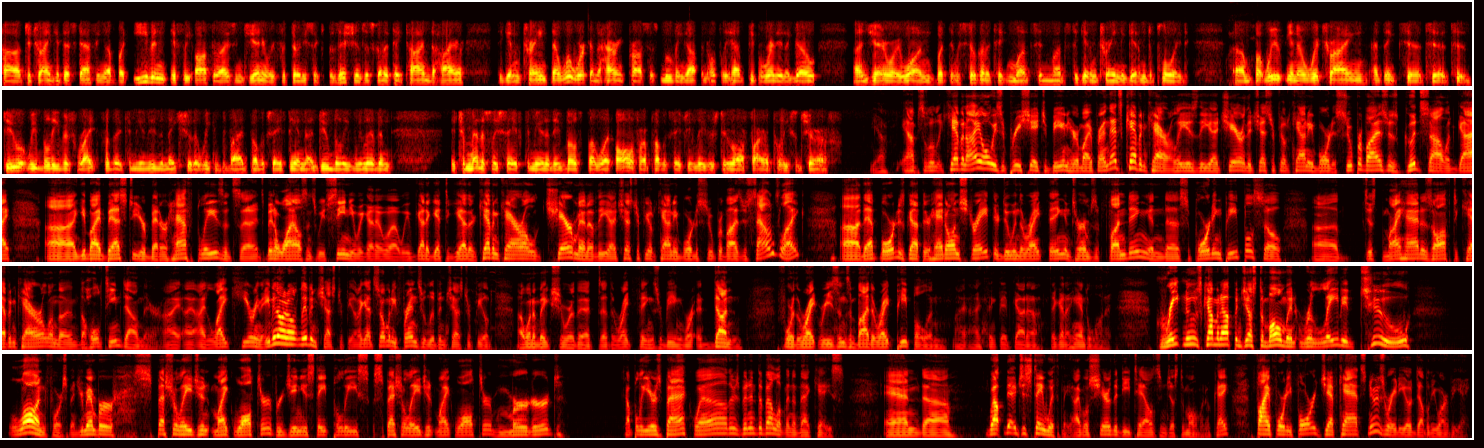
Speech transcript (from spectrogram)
uh, to try and get that staffing up. But even if we authorize in January for 36 positions, it's going to take time to hire to get them trained. Now we'll work on the hiring process moving up and hopefully have people ready to go on January one. But it was still going to take months and months to get them trained and get them deployed. Um, but we, you know, we're trying, I think, to, to to do what we believe is right for the community to make sure that we can provide public safety. And I do believe we live in a tremendously safe community, both by what all of our public safety leaders do, our fire, police, and sheriff. Yeah, absolutely. Kevin, I always appreciate you being here, my friend. That's Kevin Carroll. He is the uh, chair of the Chesterfield County Board of Supervisors. Good, solid guy. Uh, give my best to your better half, please. It's uh, it's been a while since we've seen you. We got to uh, we've got to get together. Kevin Carroll, chairman of the uh, Chesterfield County Board of Supervisors. Sounds like uh, that board has got their head on straight. They're doing the right thing in terms of funding and supporting people. So just my hat is off to Kevin Carroll and the the whole team down there. I, I, I, like hearing that. Even though I don't live in Chesterfield, I got so many friends who live in Chesterfield. I want to make sure that uh, the right things are being done for the right reasons and by the right people, and I, I think they've got a they got a handle on it. Great news coming up in just a moment related to law enforcement. You remember Special Agent Mike Walter, Virginia State Police Special Agent Mike Walter, murdered couple of years back. Well, there's been a development in that case. And, uh, well, just stay with me. I will share the details in just a moment, okay? 544, Jeff Katz, News Radio, WRVA.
